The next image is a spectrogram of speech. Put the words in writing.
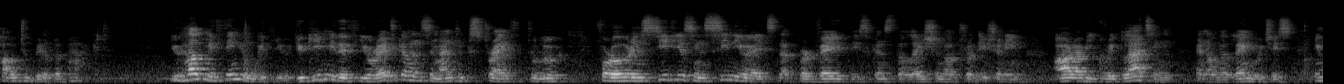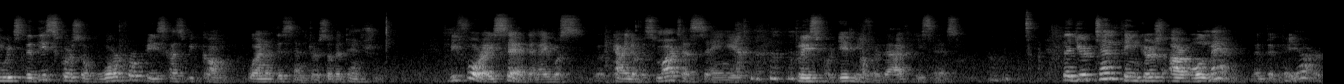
how to build a pact. You help me thinking with you. You give me the theoretical and semantic strength to look for other insidious insinuates that pervade this constellational tradition in Arabic, Greek, Latin, and other languages, in which the discourse of war for peace has become one of the centers of attention. Before I said, and I was kind of smart smartass saying it, please forgive me for that, he says, that your ten thinkers are all men, and that they are.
